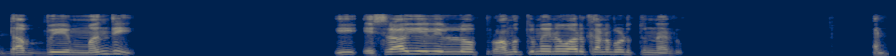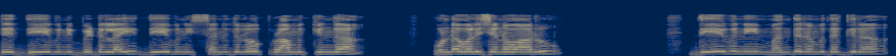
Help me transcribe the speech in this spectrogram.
డెబ్బై మంది ఈ ఇస్రాయేలీల్లో ప్రాముఖ్యమైన వారు కనబడుతున్నారు. అంటే దేవుని బిడ్డలై దేవుని సన్నిధిలో ప్రాముఖ్యంగా ఉండవలసిన వారు దేవుని మందిరము దగ్గర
